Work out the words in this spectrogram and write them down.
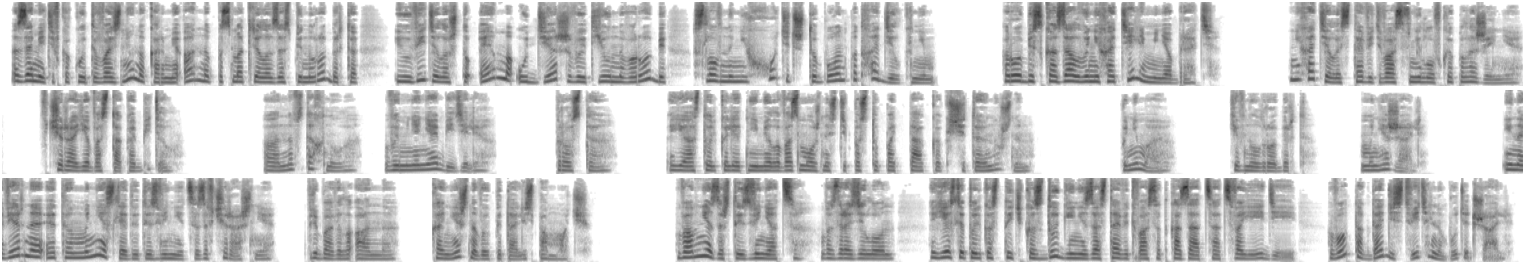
Заметив какую-то возню на корме, Анна посмотрела за спину Роберта и увидела, что Эмма удерживает юного Робби, словно не хочет, чтобы он подходил к ним. «Робби сказал, вы не хотели меня брать?» «Не хотелось ставить вас в неловкое положение. Вчера я вас так обидел». Анна вздохнула. «Вы меня не обидели. Просто я столько лет не имела возможности поступать так, как считаю нужным». «Понимаю», — кивнул Роберт. «Мне жаль». «И, наверное, это мне следует извиниться за вчерашнее», — прибавила Анна. «Конечно, вы пытались помочь». «Вам не за что извиняться», — возразил он, «если только стычка с Дуги не заставит вас отказаться от своей идеи. Вот тогда действительно будет жаль».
